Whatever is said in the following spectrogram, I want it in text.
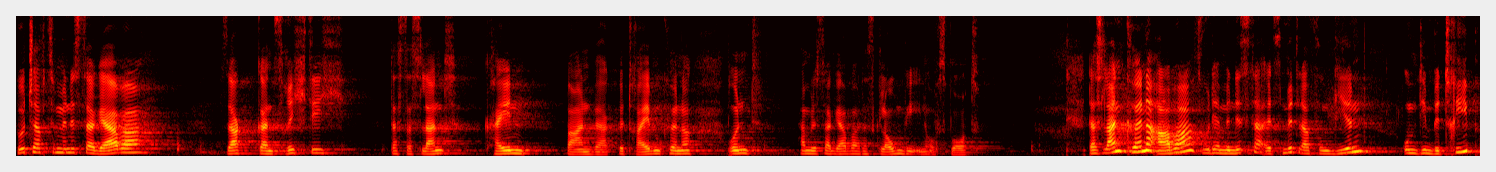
Wirtschaftsminister Gerber sagt ganz richtig, dass das Land kein Bahnwerk betreiben könne. Und, Herr Minister Gerber, das glauben wir Ihnen aufs Wort. Das Land könne aber, so der Minister, als Mittler fungieren, um den Betrieb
